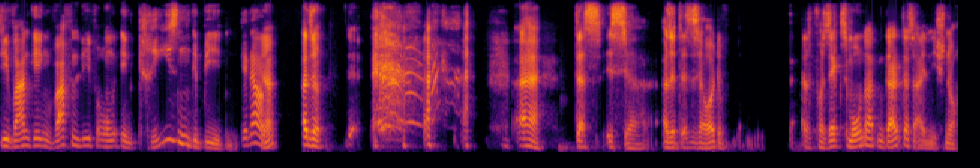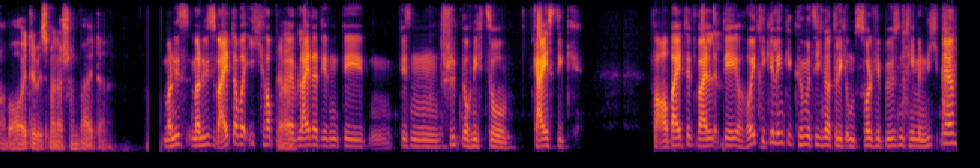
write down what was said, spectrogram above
die waren gegen Waffenlieferungen in Krisengebieten. Genau. Ja? Also, äh, das ist ja, also das ist ja heute, also vor sechs Monaten galt das eigentlich noch, aber heute ist man da schon weiter. Man ist, man ist weiter, aber ich habe Ja. äh, leider den, die, diesen Schritt noch nicht so geistig verarbeitet, weil die heutige Linke kümmert sich natürlich um solche bösen Themen nicht mehr,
